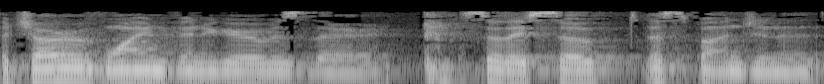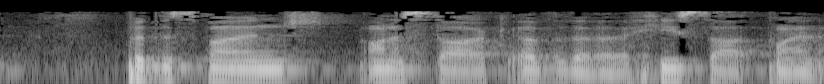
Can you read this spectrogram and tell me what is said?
A jar of wine vinegar was there, so they soaked a sponge in it, put the sponge on a stalk of the hyssop plant,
